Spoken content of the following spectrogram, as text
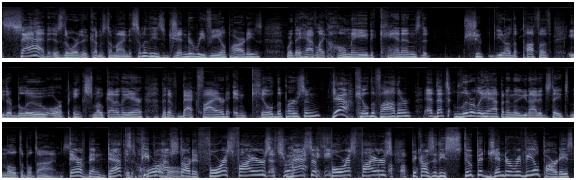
sad is the word that comes to mind. Some of these gender reveal parties where they have like homemade cannons that shoot, you know, the puff of either blue or pink smoke out of the air that have backfired and killed the person. Yeah. Killed the father. And that's literally happened in the United States multiple times. There have been deaths. It's People have started forest fires, That's right. massive forest fires oh. because of these stupid gender reveal parties.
